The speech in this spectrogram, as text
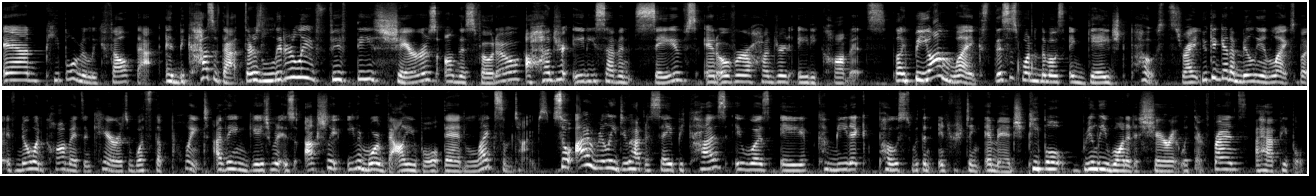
and people really felt that. And because of that, there's literally 50 shares on this photo, 187 saves, and over 180 comments. Like beyond likes, this is one of the most engaged posts, right? You can get a million likes, but if no one comments and cares, what's the point? I think engagement is actually even more valuable than likes sometimes. So I really do have to say, because it was a comedic post with an interesting image, people really wanted to share it with their friends. I have people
